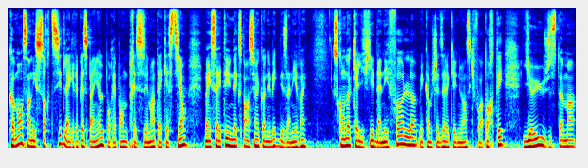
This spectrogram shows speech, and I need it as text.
comment on s'en est sorti de la grippe espagnole pour répondre précisément à ta question? Bien, ça a été une expansion économique des années 20. Ce qu'on a qualifié d'année folle, mais comme je te dis avec les nuances qu'il faut apporter, il y a eu justement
